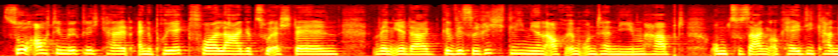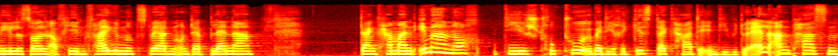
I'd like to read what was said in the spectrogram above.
So auch die Möglichkeit, eine Projektvorlage zu erstellen, wenn ihr da gewisse Richtlinien auch im Unternehmen habt, um zu sagen, okay, die Kanäle sollen auf jeden Fall genutzt werden und der Blender dann kann man immer noch die Struktur über die Registerkarte individuell anpassen.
